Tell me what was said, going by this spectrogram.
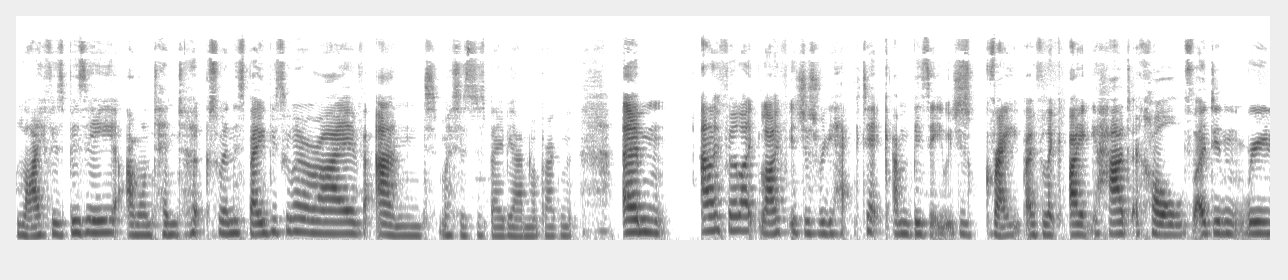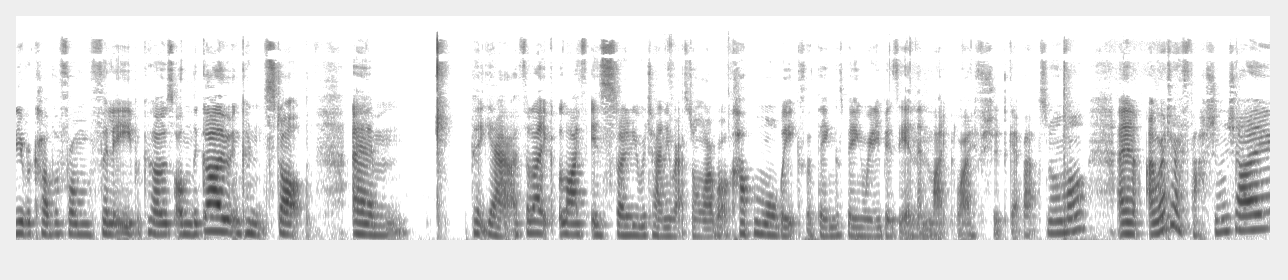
life is busy i'm on tenterhooks when this baby's gonna arrive and my sister's baby i'm not pregnant um and I feel like life is just really hectic and busy, which is great. I feel like I had a cold that I didn't really recover from fully because I was on the go and couldn't stop. Um, but yeah, I feel like life is slowly returning back to normal. I've got a couple more weeks of things being really busy and then like life should get back to normal. And I went to a fashion show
